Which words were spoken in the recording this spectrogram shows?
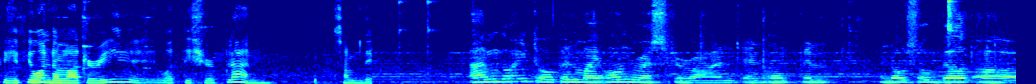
Okay, if you won the lottery, what is your plan someday? I'm going to open my own restaurant and open and also build a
